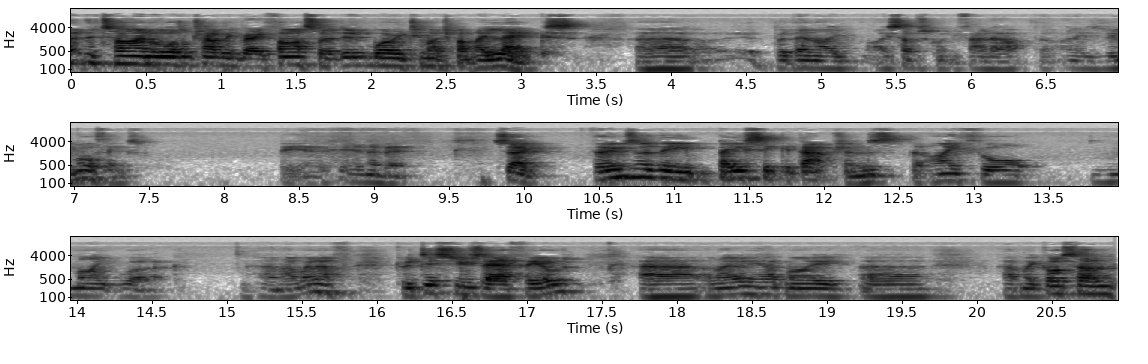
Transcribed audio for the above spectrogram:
At the time, I wasn't travelling very fast, so I didn't worry too much about my legs. Uh, but then I, I subsequently found out that I needed to do more things in a bit. So those are the basic adaptations that I thought might work. And I went off to a disused airfield, uh, and I only had my uh, had my godson,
